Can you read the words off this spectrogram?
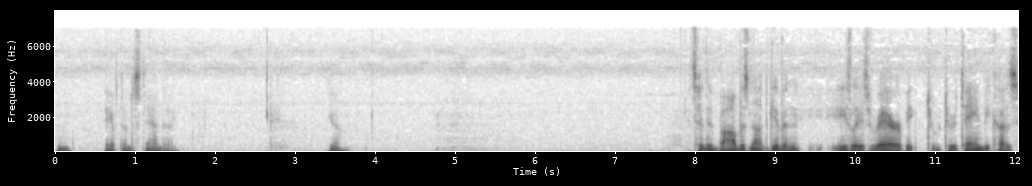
Hmm. They have to understand that. Yeah. It said that bhava is not given easily. It's rare be, to, to attain because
